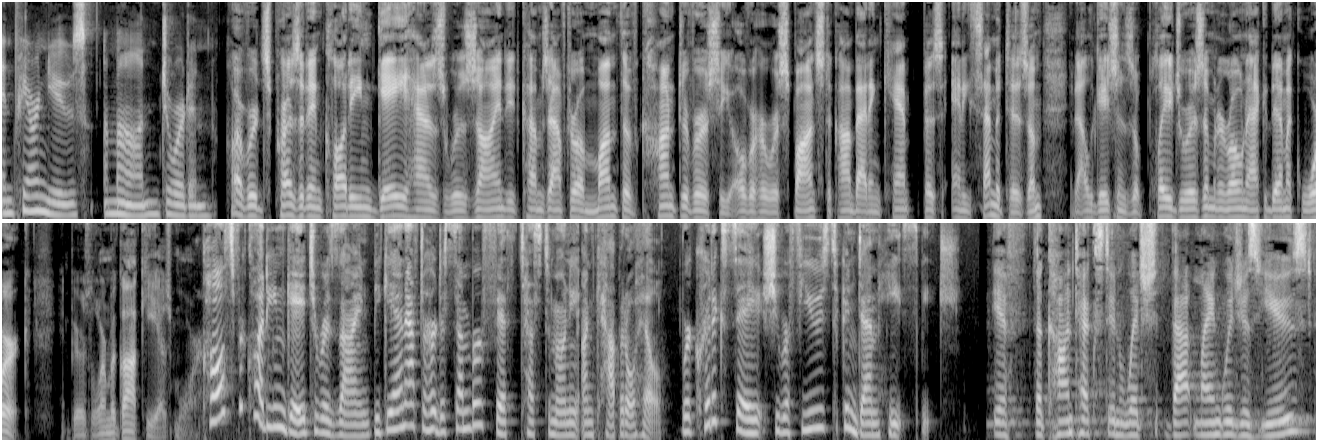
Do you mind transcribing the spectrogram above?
NPR News, Amman, Jordan. Harvard's President Claudine Gay has resigned. It comes after a month of controversy over her response to combating campus anti Semitism and allegations of plagiarism in her own academic work. NPR's Lauren Migaki has more. Calls for Claudine Gay to resign began after her December 5th testimony on Capitol Hill, where critics say she refused to condemn hate speech. If the context in which that language is used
